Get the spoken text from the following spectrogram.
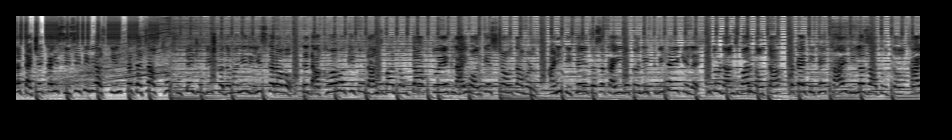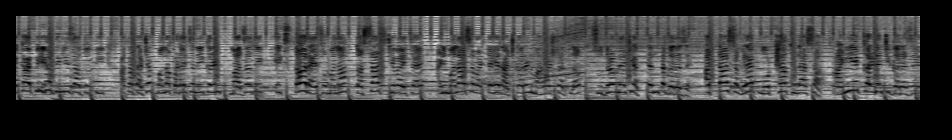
तर त्याचे काही सीसीटीव्ही असतील तर त्याचं अख्खं फुटेज योगेश कदमांनी रिलीज करावं. ते दाखवावं की तो डान्स बार नव्हता तो एक लाईव्ह ऑर्केस्ट्रा होता म्हणून. आणि तिथे जसं काही लोकांनी ट्विटही केलंय की तो डान्स बार नव्हता तर काय तिथे काय दिलं जात होतं काय काय पेय दिली जात होती आता त्याच्यात मला पडायचं नाही कारण माझा एक एक स्तर आहे जो मला तसाच ठेवायचा आहे आणि मला असं वाटतं हे राजकारण महाराष्ट्रातलं सुधरवण्याची अत्यंत गरज आहे. आता सगळ्यात मोठा खुलासा आणि एक करण्याची गरज आहे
